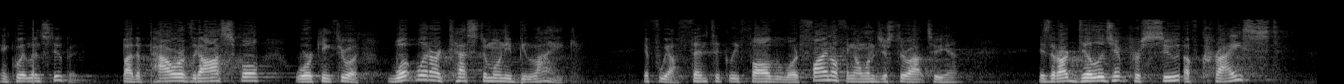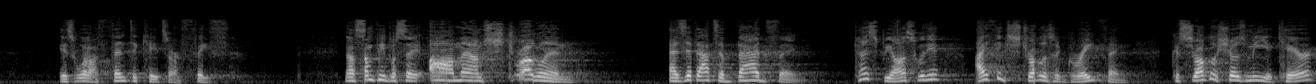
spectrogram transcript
and quit living stupid? By the power of the gospel working through us. What would our testimony be like if we authentically follow the Lord? Final thing I want to just throw out to you is that our diligent pursuit of Christ is what authenticates our faith. Now some people say, oh man, I'm struggling. As if that's a bad thing. Can I just be honest with you? I think struggle is a great thing. Because struggle shows me you care.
